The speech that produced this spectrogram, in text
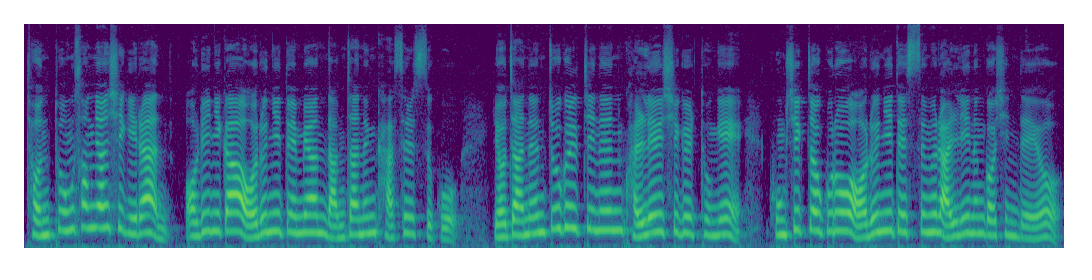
전통 성년식이란 어린이가 어른이 되면 남자는 갓을 쓰고 여자는 쪽을 찌는 관례의식을 통해 공식적으로 어른이 됐음을 알리는 것인데요.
